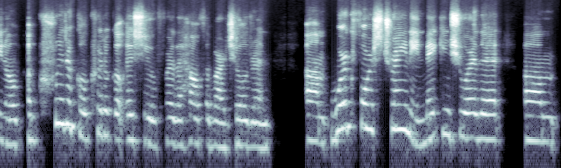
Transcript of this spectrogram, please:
You know, a critical, critical issue for the health of our children. Um, workforce training, making sure that um,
